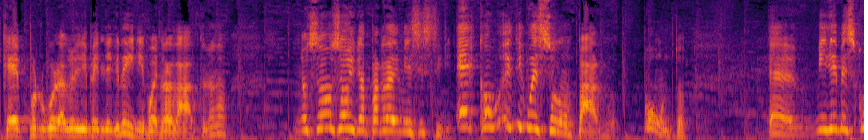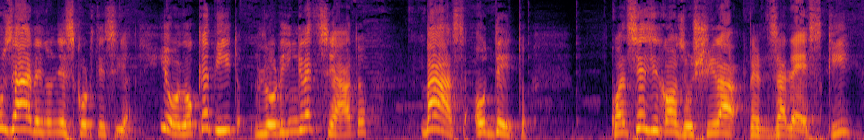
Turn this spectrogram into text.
che è il procuratore di Pellegrini poi tra l'altro no? non sono solito a parlare dei miei assistiti ecco e di questo non parlo punto Eh, mi deve scusare non è scortesia io l'ho capito l'ho ringraziato basta ho detto qualsiasi cosa uscirà per Zaleschi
